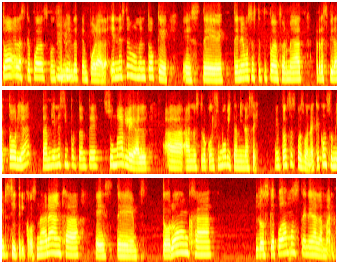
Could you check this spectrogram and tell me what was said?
todas las que puedas consumir de temporada. En este momento que este, tenemos este tipo de enfermedad respiratoria, también es importante sumarle al, a, nuestro consumo vitamina C. Entonces, pues bueno, hay que consumir cítricos, naranja, este, toronja, los que podamos tener a la mano.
